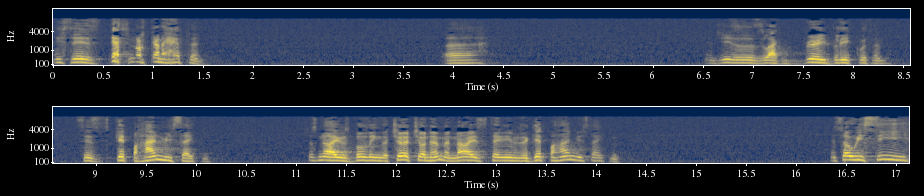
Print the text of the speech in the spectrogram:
He says, That's not going to happen. Uh, and Jesus is like very bleak with him. He says, Get behind me, Satan. Just now he was building the church on him, and now he's telling him to get behind me, Satan. And so we see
